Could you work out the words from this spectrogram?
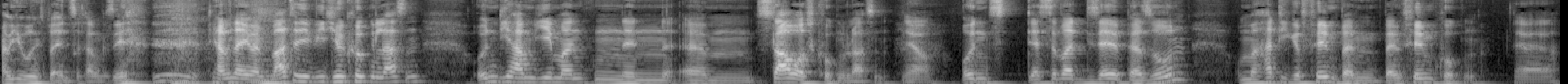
Habe ich übrigens bei Instagram gesehen. Die haben da jemand Mathe-Video gucken lassen und die haben jemanden einen ähm, Star Wars gucken lassen. Ja. Und das war dieselbe Person und man hat die gefilmt beim, beim Film gucken. Ja, ja.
